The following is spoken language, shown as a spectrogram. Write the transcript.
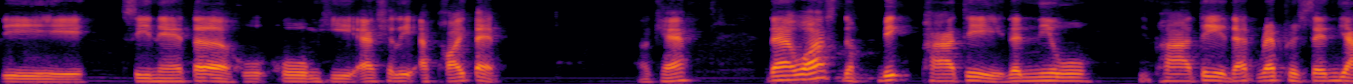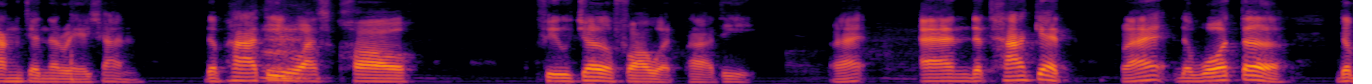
the senator who, whom he actually appointed. Okay, there was the big party, the new party that represent young generation. The party was called Future Forward Party, right? And the target, right, the voter, the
